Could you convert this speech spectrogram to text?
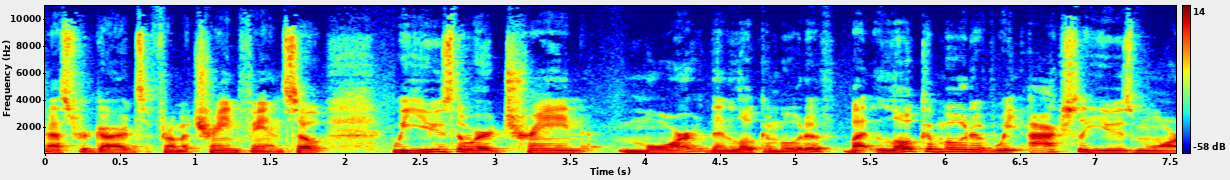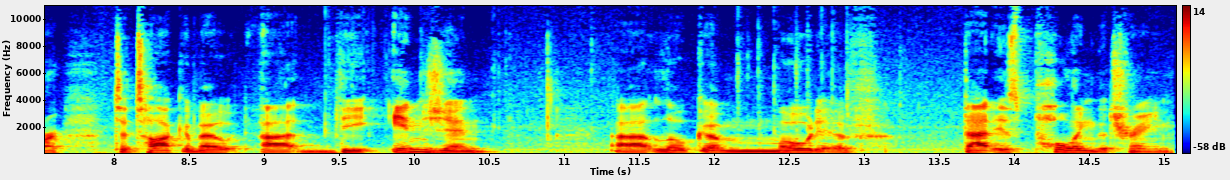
Best regards from a train fan. So we use the word train more than locomotive, but locomotive we actually use more to talk about uh, the engine uh, locomotive that is pulling the train.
